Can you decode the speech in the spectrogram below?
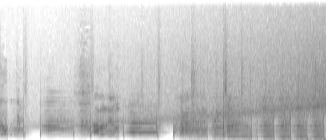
Got a little.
